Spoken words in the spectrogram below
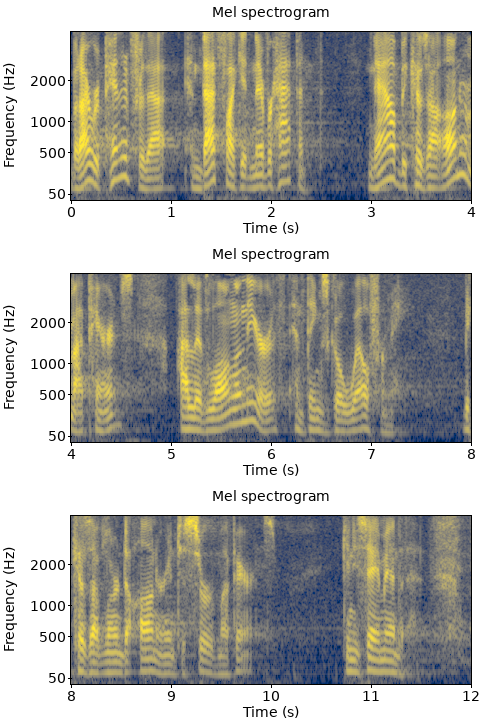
But I repented for that, and that's like it never happened. Now, because I honor my parents, I live long on the earth and things go well for me because I've learned to honor and to serve my parents. Can you say amen to that?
